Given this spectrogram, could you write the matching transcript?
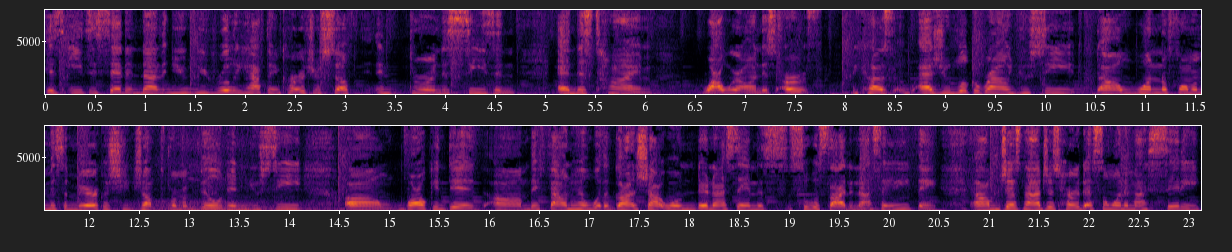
it's easy said and done. You you really have to encourage yourself in during this season and this time while we're on this earth. Because as you look around you see um, one of the former miss america she jumped from a building. You see um, walking dead um, they found him with a gunshot wound. They're not saying it's suicide. They're not saying anything. Um, just now i just heard that someone in my city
